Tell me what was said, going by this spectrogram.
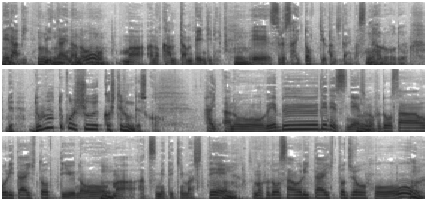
選びみたいなのを、まあ、あの簡単、便利に、うん、えー、するサイトっていう感じになりますね。なるほど。で、どうやってこれ、収益化してるんですか？はい、あの、ウェブでですね、うん、その不動産を売りたい人っていうのを、うん、まあ、集めてきまして、うん、その不動産を売りたい人情報を、うん、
